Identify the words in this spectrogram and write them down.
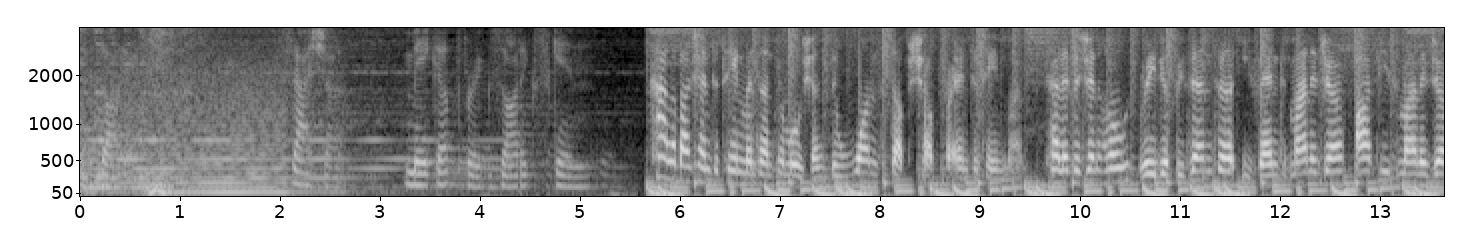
exotic. Sasha, makeup for exotic skin. Khalabash Entertainment and Promotions, the one-stop shop for entertainment. Television host, radio presenter, event manager, artist manager,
